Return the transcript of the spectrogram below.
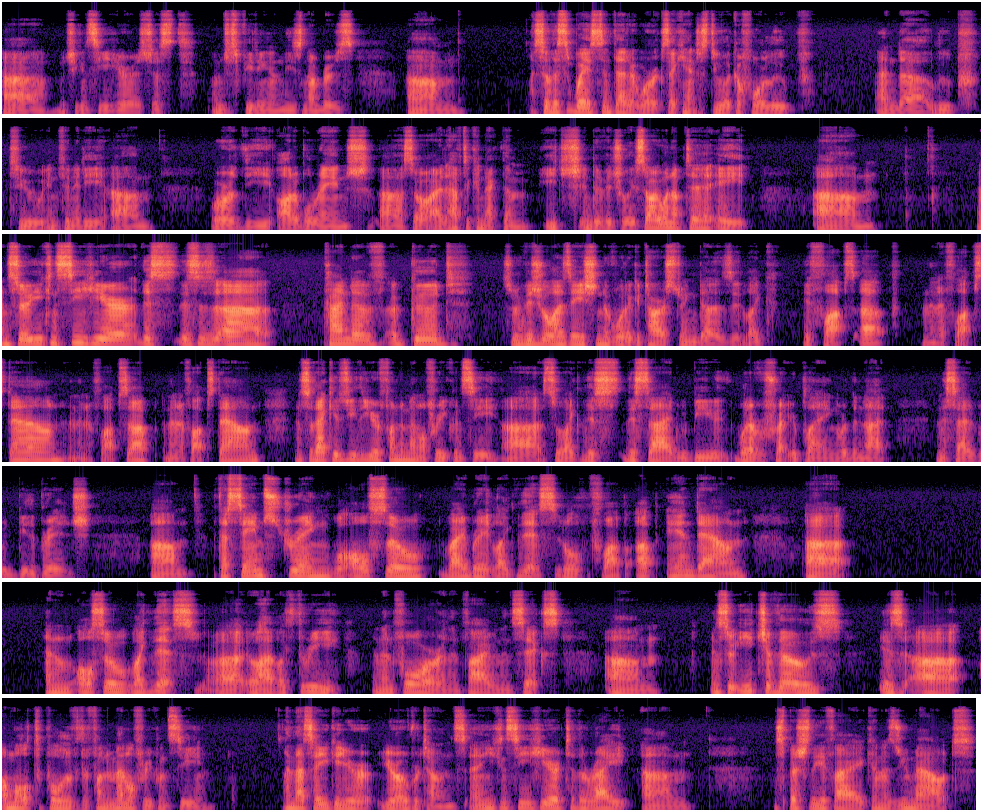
Uh, which you can see here is just I'm just feeding in these numbers. Um, so this way SynthEdit works. I can't just do like a for loop and uh, loop to infinity um, or the audible range. Uh, so I'd have to connect them each individually. So I went up to eight um, and so you can see here, this, this is a kind of a good sort of visualization of what a guitar string does. It like, it flops up, and then it flops down, and then it flops up, and then it flops down. And so that gives you your fundamental frequency. Uh, so like this, this side would be whatever fret you're playing or the nut, and this side would be the bridge. Um, that same string will also vibrate like this. It'll flop up and down uh, and also like this. Uh, it'll have like three, and then four, and then five, and then six. Um, and so each of those is uh, a multiple of the fundamental frequency, and that's how you get your your overtones. And you can see here to the right, um, especially if I kind of zoom out,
